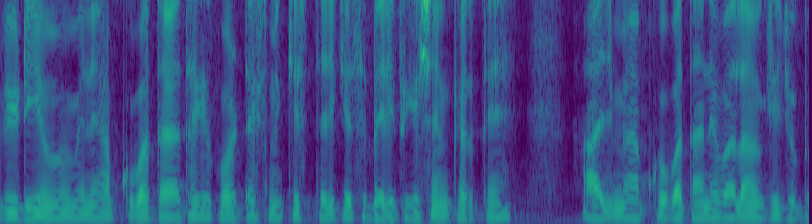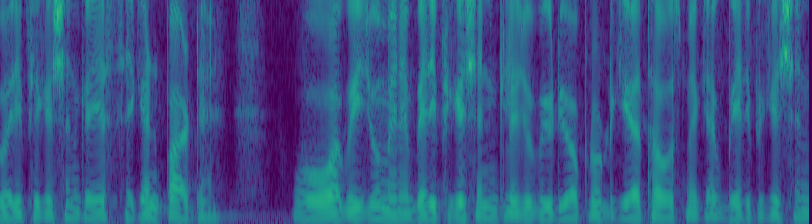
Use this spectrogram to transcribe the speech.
वीडियो में मैंने आपको बताया था कि कॉर्टेक्स में किस तरीके से वेरिफिकेशन करते हैं। आज मैं आपको बताने वाला हूँ कि जो वेरिफिकेशन का ये सेकंड पार्ट है वो अभी जो मैंने वेरिफिकेशन के लिए जो वीडियो अपलोड किया था, उसमें क्या वेरिफिकेशन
